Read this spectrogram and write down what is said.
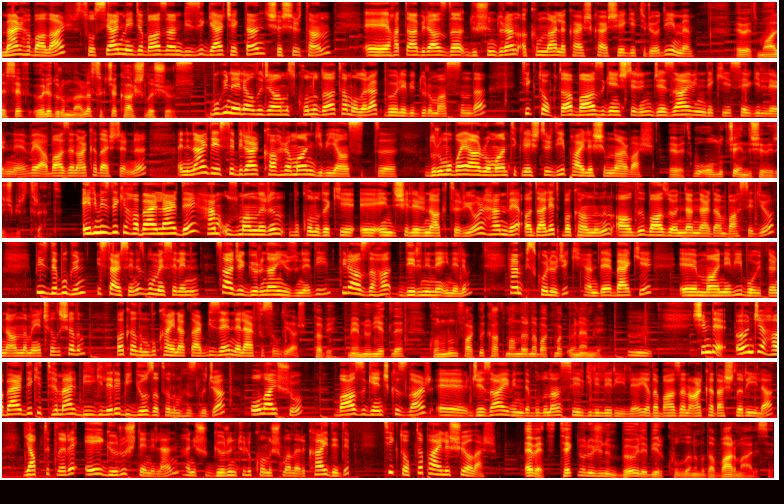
Merhabalar. Sosyal medya bazen bizi gerçekten şaşırtan, eee, hatta biraz da düşündüren akımlarla karşı karşıya getiriyor değil mi? Evet, maalesef öyle durumlarla sıkça karşılaşıyoruz. Bugün ele alacağımız konu da tam olarak böyle bir durum aslında. TikTok'ta bazı gençlerin cezaevindeki sevgililerini veya bazen arkadaşlarını hani neredeyse birer kahraman gibi yansıttığı, durumu bayağı romantikleştirdiği paylaşımlar var. Evet, bu oldukça endişe verici bir trend. Elimizdeki haberler de hem uzmanların bu konudaki e, endişelerini aktarıyor hem de Adalet Bakanlığı'nın aldığı bazı önlemlerden bahsediyor. Biz de bugün isterseniz bu meselenin sadece görünen yüzüne değil biraz daha derinine inelim. Hem psikolojik hem de belki e, manevi boyutlarını anlamaya çalışalım. Bakalım bu kaynaklar bize neler fısıldıyor. Tabii, memnuniyetle konunun farklı katmanlarına bakmak önemli. Hmm. Şimdi önce haberdeki temel bilgilere bir göz atalım hızlıca. Olay şu, bazı genç kızlar e, cezaevinde bulunan sevgilileriyle ya da bazen arkadaşlarıyla yaptıkları e-görüş denilen hani şu görüntülü konuşmaları kaydedip TikTok'ta paylaşıyorlar. Evet, teknolojinin böyle bir kullanımı da var maalesef.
